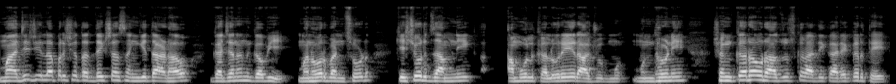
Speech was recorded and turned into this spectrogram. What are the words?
माजी जिल्हा परिषद अध्यक्षा संगीता आढाव गजानन गवी मनोहर बनसोड किशोर जामनिक अमोल कलोरे राजू मु- मुंधवणे शंकरराव राजूसकर आदी कार्यकर्ते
